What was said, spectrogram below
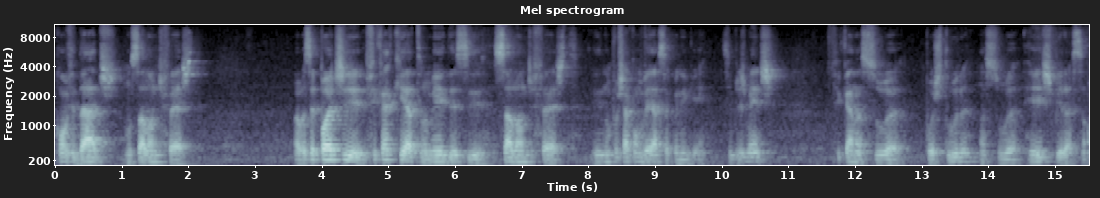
convidados num salão de festa. Mas você pode ficar quieto no meio desse salão de festa e não puxar conversa com ninguém. Simplesmente ficar na sua postura, na sua respiração.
